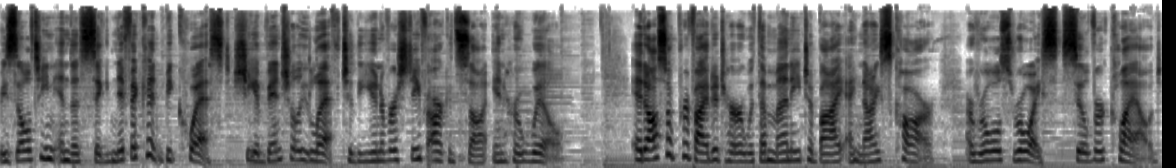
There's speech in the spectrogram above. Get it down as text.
resulting in the significant bequest she eventually left to the University of Arkansas in her will. It also provided her with the money to buy a nice car, a Rolls Royce Silver Cloud.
